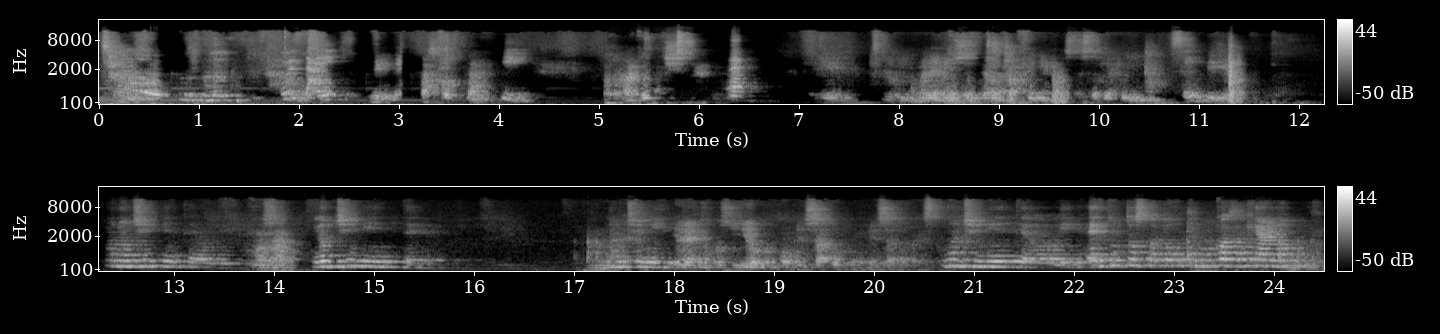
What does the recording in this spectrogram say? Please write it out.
Ciao. Come stai? Bene, ascolta. Sì. Guarda, ci sta. Eh, E lui magari dobbiamo già finire questa storia qui. sì. Dire Ma non c'è niente, cosa Non c'è niente. Non c'è mi niente. ha detto così. Io ho pensato, ho pensato questo. Non c'è niente, Oli. È tutto stato una cosa che hanno,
